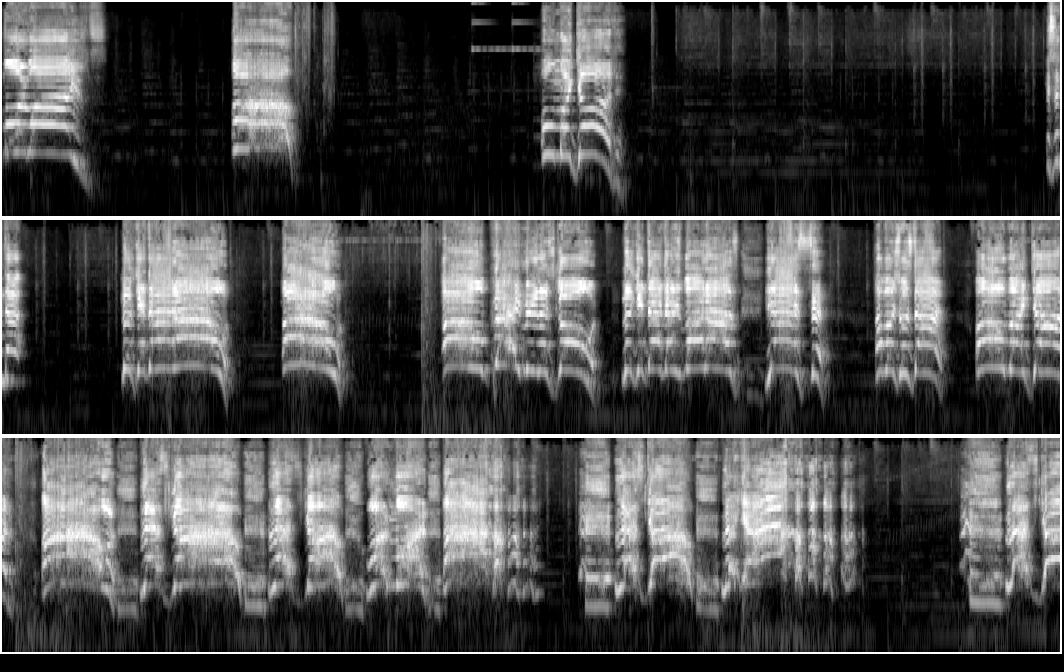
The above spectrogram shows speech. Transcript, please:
More wilds! Oh! Ah! Oh my god! Isn't that... Look at that! Oh! Oh! Oh, baby, let's go! Look at that, that is bonus! Yes! How much was that? Let's go! One more! Ah! Let's go! Let's go! Let's go!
